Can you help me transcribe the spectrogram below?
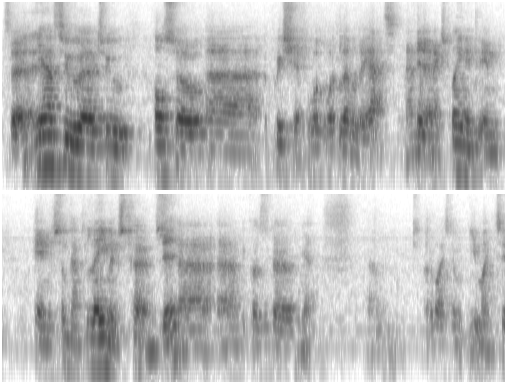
So You have to uh, to also uh, appreciate what, what level they at and, Yeah. and explain it in in sometimes layman's terms. Yeah. Uh, uh, because the yeah, um, otherwise you might uh,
